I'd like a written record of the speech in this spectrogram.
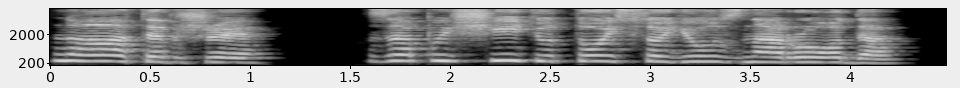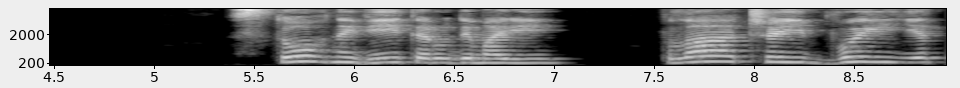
Нате вже, запишіть у той союз народа. Стогне вітер у димарі, плаче й виє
